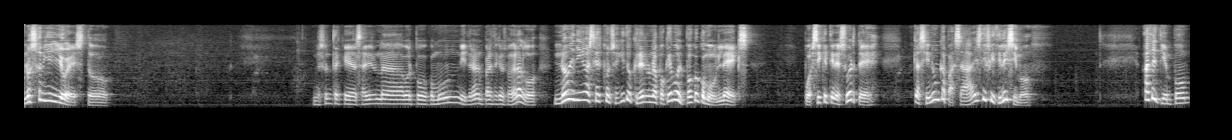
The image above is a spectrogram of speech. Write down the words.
No sabía yo esto. Resulta que al salir una Ball poco común, literal, parece que nos va a dar algo. No me digas que has conseguido crear una Pokéball poco común, Lex. Pues sí que tienes suerte. Casi nunca pasa, es dificilísimo. Hace tiempo,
